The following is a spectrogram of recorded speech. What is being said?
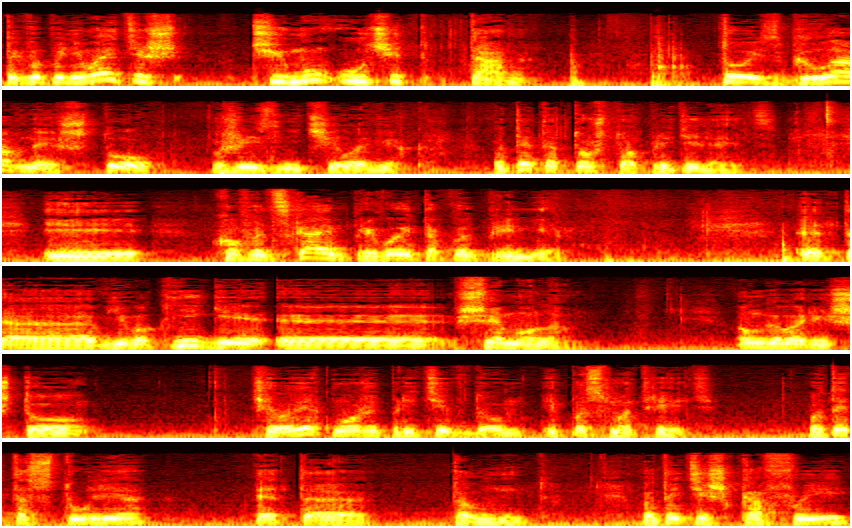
Так вы понимаете, чему учит Тана? То есть главное, что в жизни человека, вот это то, что определяется. И Хофенскайм приводит такой пример. Это в его книге э, Шемолам он говорит, что человек может прийти в дом и посмотреть. Вот это стулья – это Талмуд. Вот эти шкафы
